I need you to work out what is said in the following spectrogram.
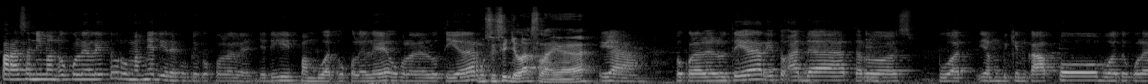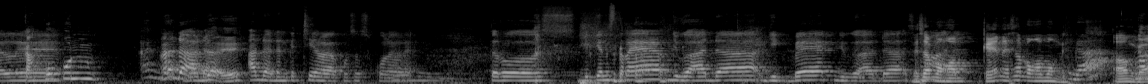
para seniman ukulele itu rumahnya di Republik Ukulele. Jadi pembuat ukulele, ukulele luthier, Musisi jelas lah ya. Iya, ukulele luthier itu ada terus buat yang bikin kapo, buat ukulele. Kaku pun ada ada ada ada, ya? dan kecil khusus ukulele. Terus bikin strap juga ada, gig bag juga ada. Nesa mau ada. ngom kayaknya Nesa mau ngomong deh. Enggak. Oh enggak.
